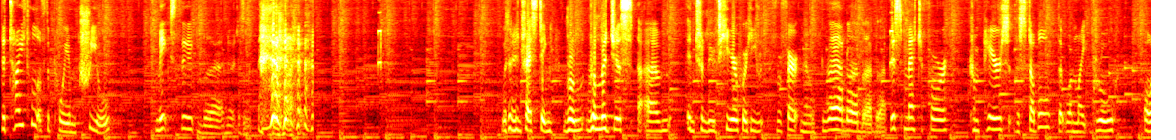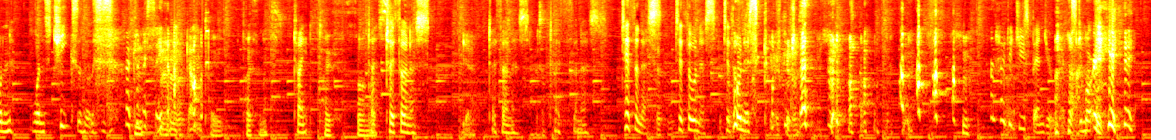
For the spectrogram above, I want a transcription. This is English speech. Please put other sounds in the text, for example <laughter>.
The title of the poem Trio makes the. Bleh, no, it doesn't. <laughs> With an interesting rel- religious um, interlude here where he refer no blah blah blah blah. This metaphor compares the stubble that one might grow on one's cheeks, and this is <laughs> how can I say that? <laughs> God. Tithonus. Ty- Tithonus. Ty- Tithonus. yeah. Tithonus. Tithonus. Tithonus. Tithonus. Tithonus. <laughs> <laughs> And how did you spend your Wednesday morning? <laughs>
